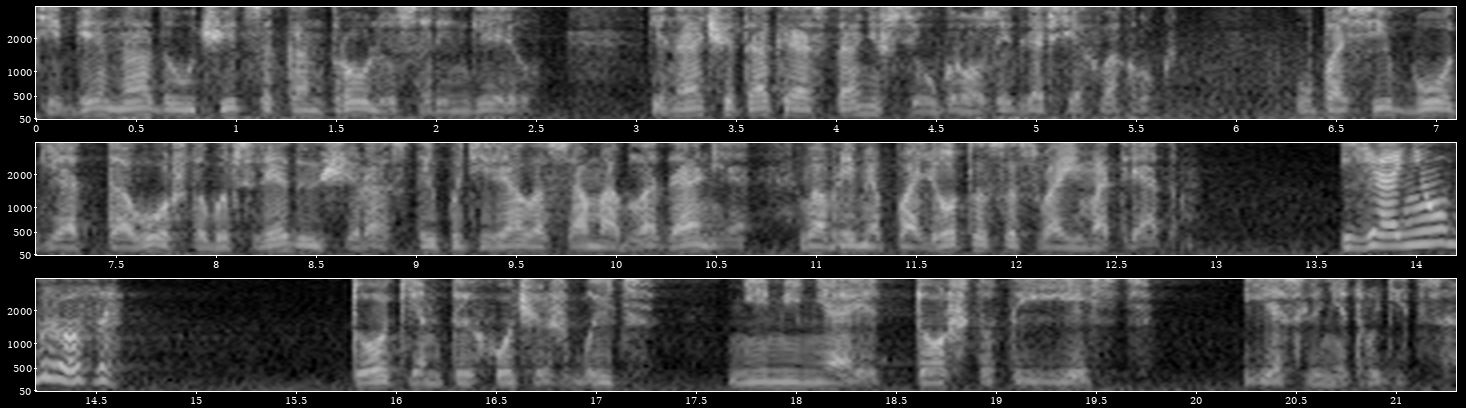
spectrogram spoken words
Тебе надо учиться контролю, Сарингейл, иначе так и останешься угрозой для всех вокруг. Упаси боги от того, чтобы в следующий раз ты потеряла самообладание во время полета со своим отрядом. «Я не угроза!» То, кем ты хочешь быть, не меняет то, что ты есть, если не трудиться.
